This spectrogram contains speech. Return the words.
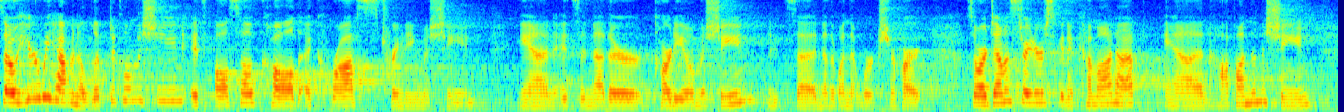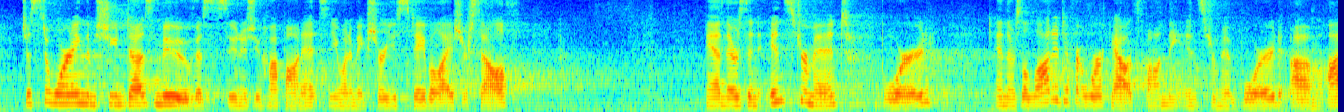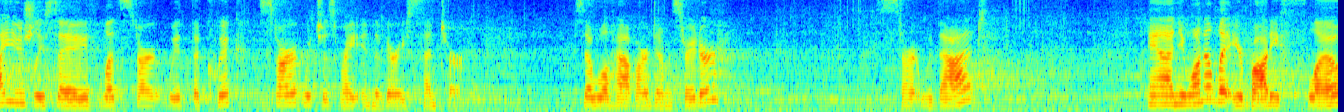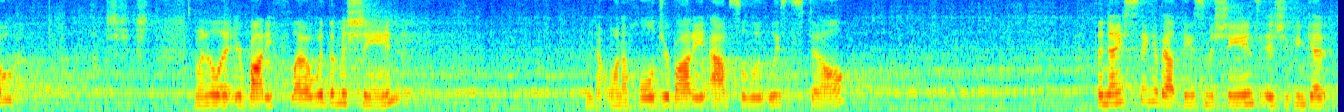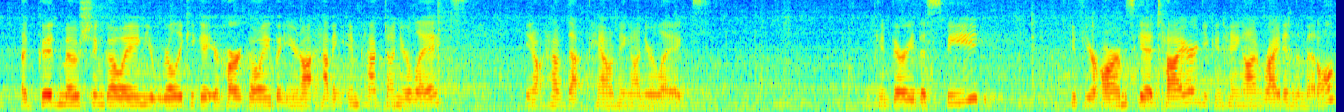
So here we have an elliptical machine. It's also called a cross training machine. And it's another cardio machine. It's uh, another one that works your heart. So our demonstrator is gonna come on up and hop on the machine. Just a warning, the machine does move as soon as you hop on it, so you wanna make sure you stabilize yourself. And there's an instrument board, and there's a lot of different workouts on the instrument board. Um, I usually say, let's start with the quick start, which is right in the very center. So we'll have our demonstrator start with that. And you want to let your body flow. You want to let your body flow with the machine. You don't want to hold your body absolutely still. The nice thing about these machines is you can get a good motion going, you really can get your heart going, but you're not having impact on your legs. You don't have that pounding on your legs. You can vary the speed. If your arms get tired, you can hang on right in the middle.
